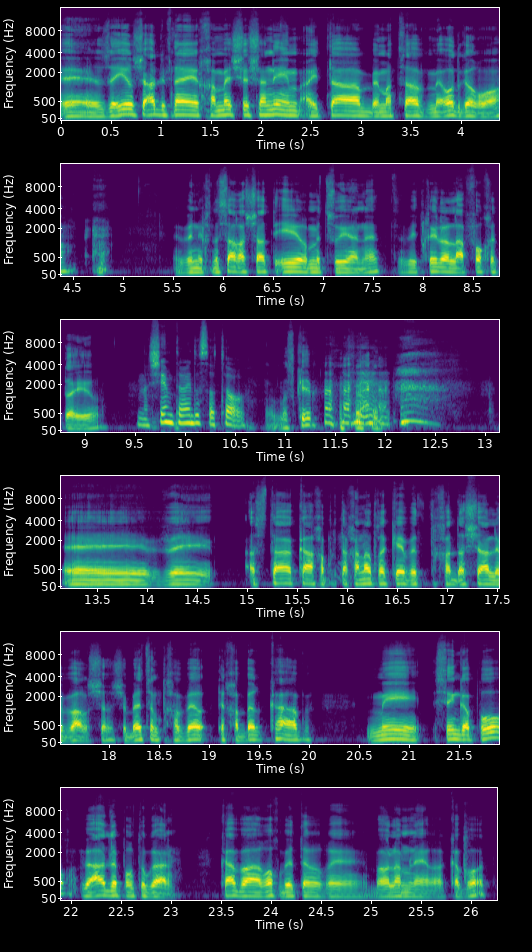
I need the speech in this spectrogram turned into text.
אה, זו עיר שעד לפני חמש-שש שנים הייתה במצב מאוד גרוע, ונכנסה ראשת עיר מצוינת, והתחילה להפוך את העיר. נשים תמיד עושות טוב. מסכים. אה, ועשתה ככה, תחנת רכבת חדשה לוורשה, שבעצם תחבר, תחבר קו מסינגפור ועד לפורטוגל. קו הארוך ביותר אה, בעולם לרכבות,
